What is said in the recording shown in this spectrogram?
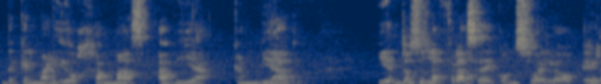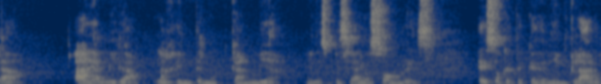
de que el marido jamás había cambiado. Y entonces la frase de consuelo era, ay amiga, la gente no cambia, en especial los hombres, eso que te quede bien claro.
